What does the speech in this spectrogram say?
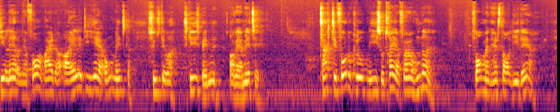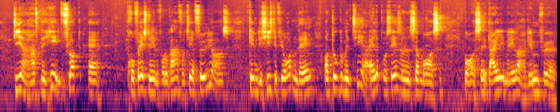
De har lært at lave forarbejder, og alle de her unge mennesker synes, det var skidespændende at være med til. Tak til fotoklubben ISO 4300. Formanden han står lige der. De har haft en helt flok af professionelle fotografer til at følge os gennem de sidste 14 dage og dokumentere alle processerne, som vores, vores dejlige malere har gennemført.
